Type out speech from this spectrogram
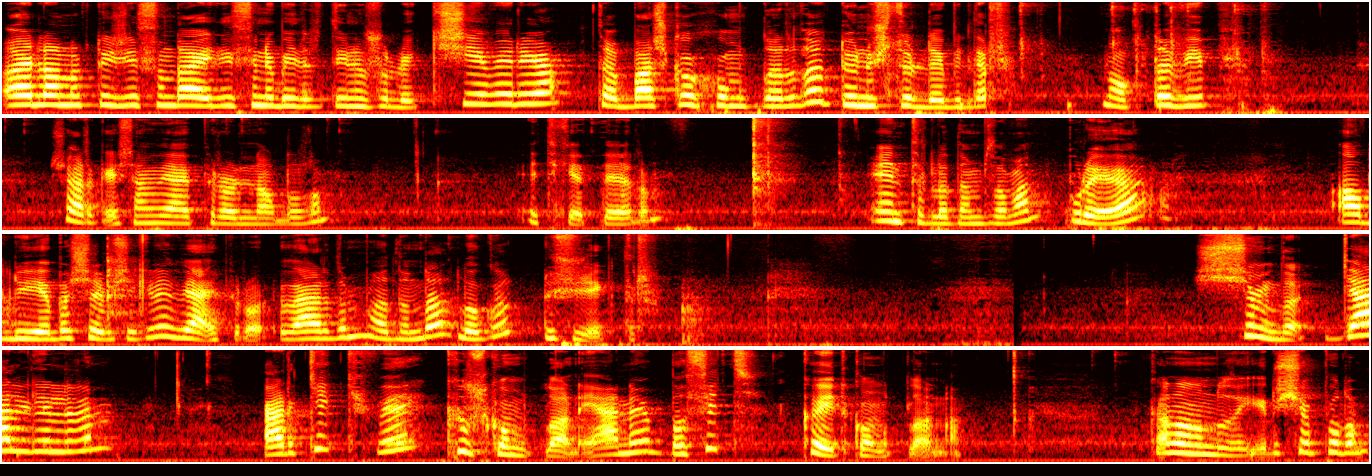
Ayarlar nokta.js'inde ID'sini belirttiğiniz oluyor kişiye veriyor. Tabi başka komutları da dönüştürülebilir. Nokta VIP şu arkadaştan VIP rolünü alalım. Etiketleyelim. Enter'ladığım zaman buraya adlı üyeye başarılı bir şekilde VIP rol verdim. Adında logo düşecektir. Şimdi gel gelelim erkek ve kız komutlarına yani basit kayıt komutlarına. Kanalımıza giriş yapalım.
